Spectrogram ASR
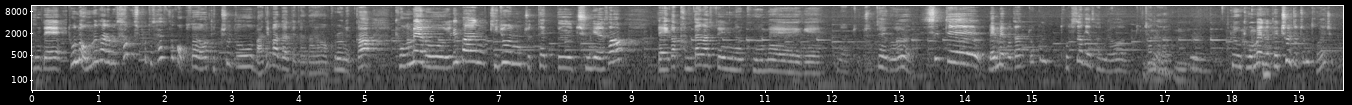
근데 돈 없는 사람은 사고 싶어도 살 수가 없어요. 대출도 많이 받아야 되잖아요. 그러니까 경매로 일반 기존 주택들 중에서 내가 감당할 수 있는 금액의 주택을 실제 매매보다 조금 더 싸게 사면 좋잖아요. 음, 음. 그리고 경매는 대출도 좀 더 해주고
